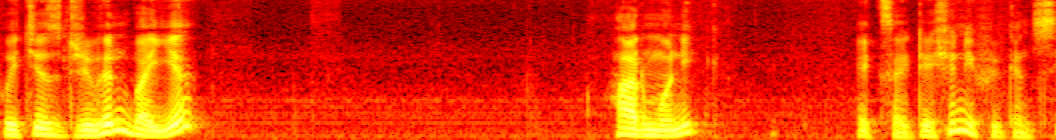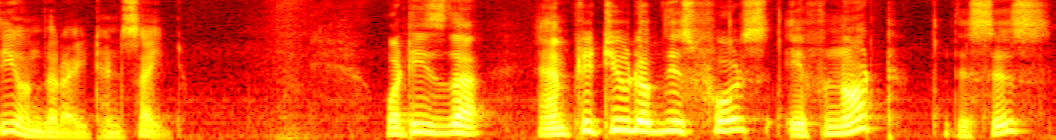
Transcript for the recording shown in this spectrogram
which is driven by a harmonic excitation if you can see on the right hand side. What is the amplitude of this force? f naught, this is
